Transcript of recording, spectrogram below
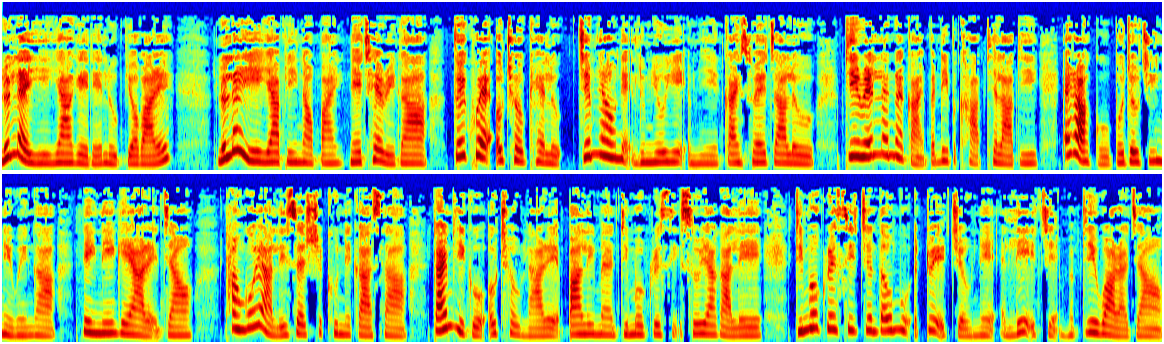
လွတ်လပ်ရေးရခဲ့တယ်လို့ ပြောပါတယ်။ လွတ်လပ်ရေးရပြီးနောက်ပိုင်း နယ်ချဲ့တွေက သွေးခွဲအုပ်ချုပ်ခဲ့လို့ ကျဉ်းမြောင်းတဲ့ လူမျိုးရေးအမြင် ကိုင်စွဲကြလို့ ပြည်တွင်း လက်နက်ကိုင် ပဋိပက္ခဖြစ်လာပြီး အဲဒါကို ဗိုလ်ချုပ်ကြီးနေဝင်းက နှိမ်နင်းခဲ့ရတဲ့အကြောင်း၊၁၉၄၈ ခုနှစ်ကစ တိုင်းပြည်ကို အုပ်ချုပ်လာတဲ့ ပါလီမန် ဒီမိုကရေစီ အစိုးရကလည်း ဒီမိုကရေစီ ကျင့်သုံးမှု အတွေ့အကြုံနဲ့ အလေ့အကျင့် မပြည့်ဝတာကြောင့်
